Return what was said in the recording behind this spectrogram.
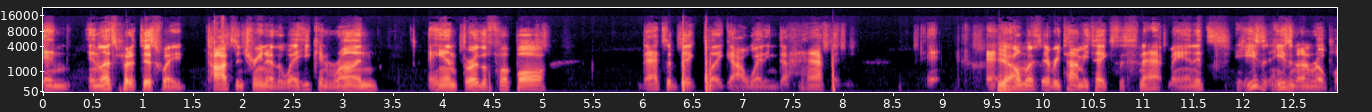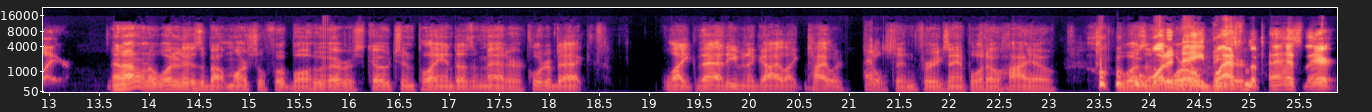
And and let's put it this way: Todd Centeio, the way he can run and throw the football, that's a big play guy waiting to happen. Yeah. Almost every time he takes the snap, man, it's he's he's an unreal player. And I don't know what it is about Marshall football. Whoever's coaching, playing doesn't matter. Quarterback like that, even a guy like Tyler Tettleton, for example, at Ohio, who wasn't what a, a name, blast from the past there.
